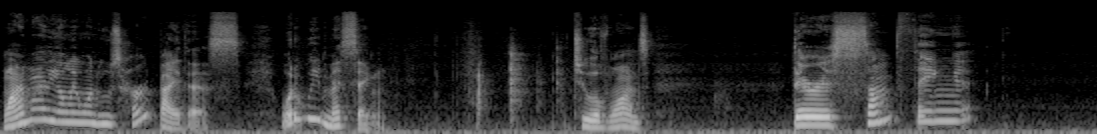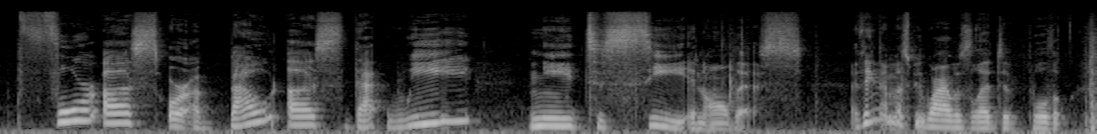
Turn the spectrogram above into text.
why am i the only one who's hurt by this what are we missing two of wands there is something for us or about us that we need to see in all this. I think that must be why I was led to pull the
